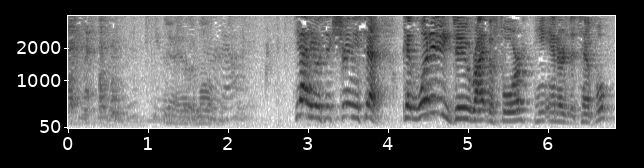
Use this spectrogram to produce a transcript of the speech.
Yeah, he has them all. Yeah, he was extremely sad. Okay, what did he do right before he entered the temple?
